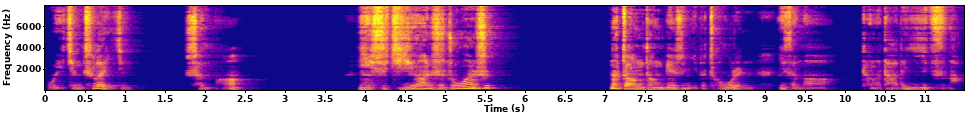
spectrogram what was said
魏青吃了一惊：“什么？你是吉安世朱安世？那张汤便是你的仇人，你怎么成了他的义子啊？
